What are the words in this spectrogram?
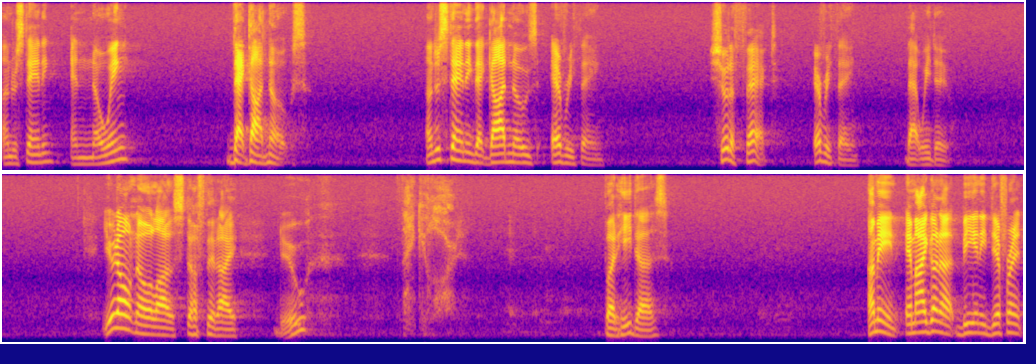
understanding and knowing that God knows. Understanding that God knows everything should affect everything that we do. You don't know a lot of stuff that I do. Thank you, Lord. But He does. I mean, am I going to be any different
